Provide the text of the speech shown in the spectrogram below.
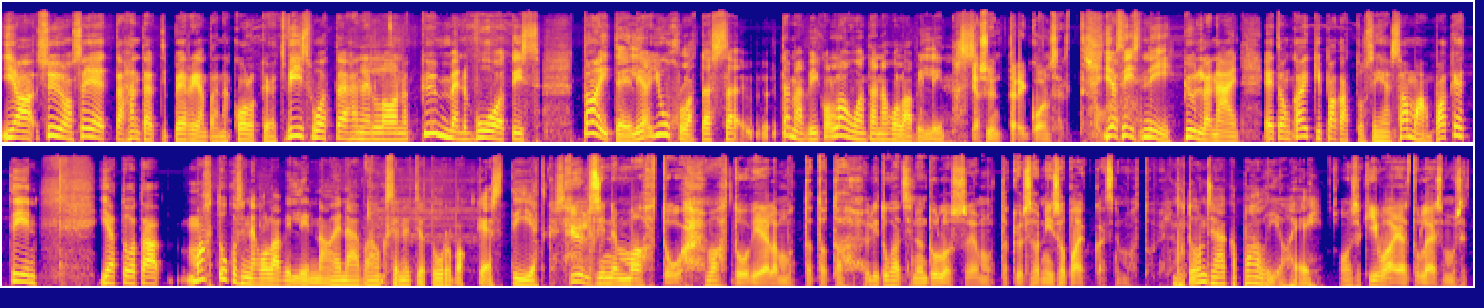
Ja syy on se, että hän täytti perjantaina 35 vuotta ja hänellä on 10-vuotis taiteilijajuhla tässä tämän viikon lauantaina Olavinlinnassa. Ja synttärikonsertti sama. Ja siis niin, kyllä näin. Että on kaikki pakattu siihen samaan pakettiin. Ja tuota, mahtuuko sinne Olavinlinnaan enää vai onko se nyt jo turvokkeessa, tiedätkö sä? Kyllä sinne mahtuu, mahtuu vielä, mutta tota, yli tuhat sinne on tulossa, ja, mutta kyllä se on niin iso paikka, että sinne mahtuu vielä. Mutta on se aika paljon, hei. On se kiva ja tulee semmoiset,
